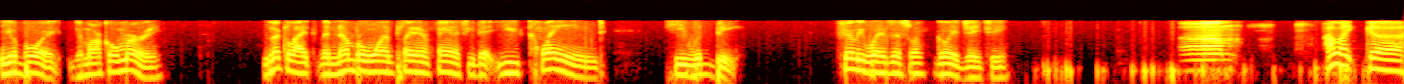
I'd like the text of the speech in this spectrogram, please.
your boy DeMarco Murray look like the number one player in fantasy that you claimed he would be. Philly wins this one. Go ahead, JT. Um, I like. uh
